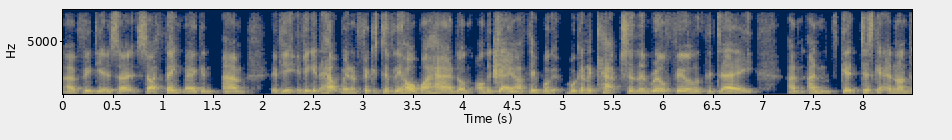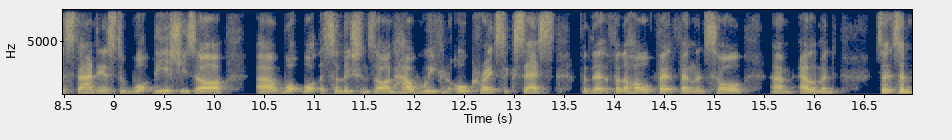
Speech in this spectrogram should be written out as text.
uh, videos. So, so I think, Megan, um, if, you, if you can help me and figuratively hold my hand on, on the day, I think we're, we're going to capture the real feel of the day and, and get, just get an understanding as to what the issues are uh, what what the solutions are and how we can all create success for the for the whole Fenland soil um, element. So, so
